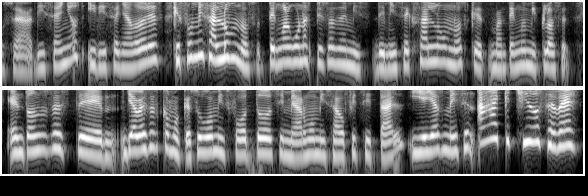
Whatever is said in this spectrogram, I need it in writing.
o sea, diseños y diseñadores que son mis alumnos. Tengo algunas piezas de mis, de mis ex alumnos que mantengo en mi closet. Entonces, este, ya a veces como que subo mis fotos y me armo mis outfits y tal, y ellas me dicen, ¡ay, qué chido se ve!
